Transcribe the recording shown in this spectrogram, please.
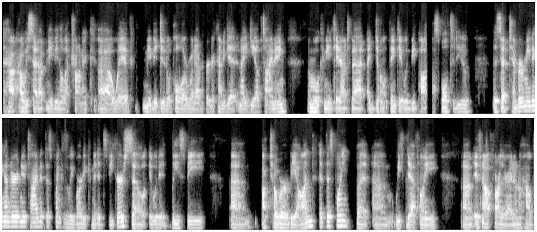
how, how we set up maybe an electronic uh, way of maybe a doodle poll or whatever to kind of get an idea of timing, and we'll communicate out to that. I don't think it would be possible to do the September meeting under a new time at this point because we've already committed speakers, so it would at least be um, October or beyond at this point, but um, we definitely, um, if not farther, I don't know how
